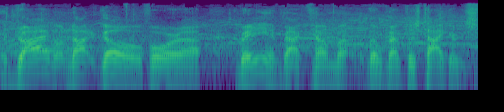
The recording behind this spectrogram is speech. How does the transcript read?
A drive will not go for uh, Brady, and back come uh, the Memphis Tigers.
